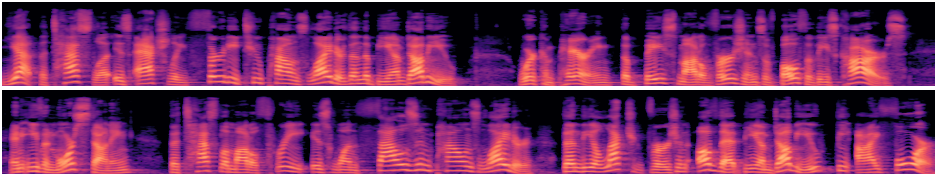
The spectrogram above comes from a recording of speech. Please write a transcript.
yet the Tesla is actually 32 pounds lighter than the BMW. We're comparing the base model versions of both of these cars. And even more stunning, the Tesla Model 3 is 1,000 pounds lighter than the electric version of that BMW, the i4.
